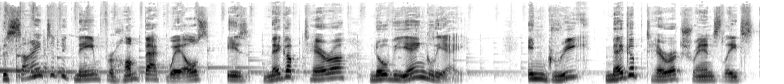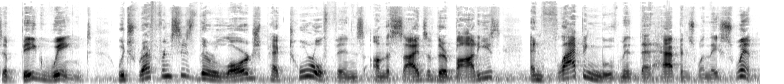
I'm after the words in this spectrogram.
The scientific name for humpback whales is Megaptera novaeangliae. In Greek, Megaptera translates to big winged, which references their large pectoral fins on the sides of their bodies and flapping movement that happens when they swim.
